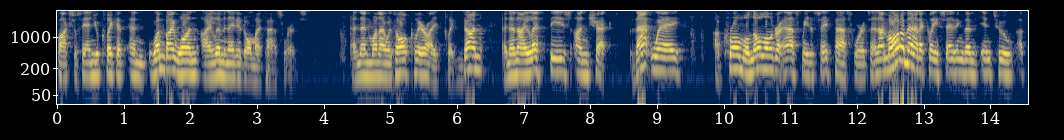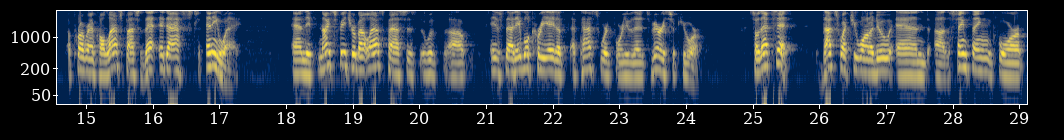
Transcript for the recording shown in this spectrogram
box. You'll see, and you click it, and one by one, I eliminated all my passwords. And then when I was all clear, I clicked done, and then I left these unchecked. That way, uh, Chrome will no longer ask me to save passwords, and I'm automatically saving them into a, a program called LastPass that it asks anyway. And the nice feature about LastPass is, with, uh, is that it will create a, a password for you that it's very secure. So that's it that's what you want to do. And uh, the same thing for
